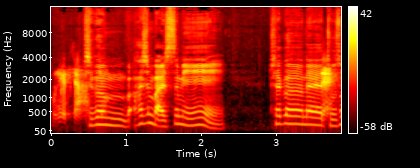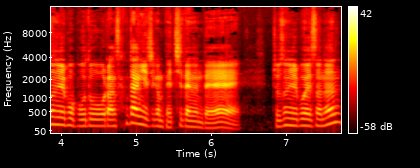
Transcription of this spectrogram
논의가 되지 않았습니다. 지금 하신 말씀이 최근에 네. 조선일보 보도랑 상당히 지금 배치되는데 조선일보에서는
